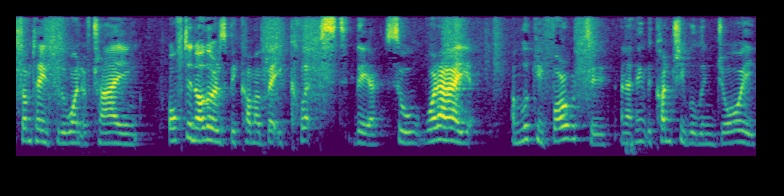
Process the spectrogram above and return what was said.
sometimes for the want of trying. Often others become a bit eclipsed there. So what I am looking forward to, and I think the country will enjoy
